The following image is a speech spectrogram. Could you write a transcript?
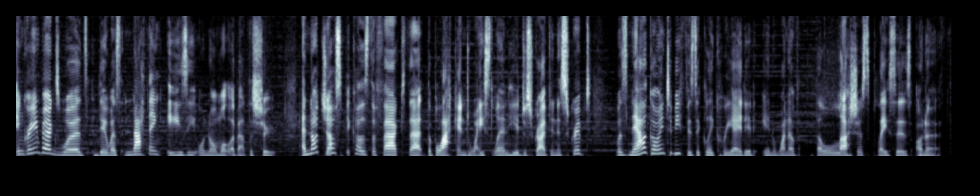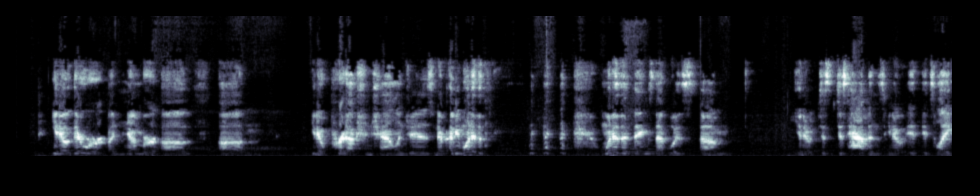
In Greenberg's words, there was nothing easy or normal about the shoot, and not just because the fact that the blackened wasteland he had described in his script was now going to be physically created in one of the luscious places on Earth. You know, there were a number of, um, you know, production challenges. And every, I mean, one of the one of the things that was, um, you know, just just happens. You know, it, it's like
